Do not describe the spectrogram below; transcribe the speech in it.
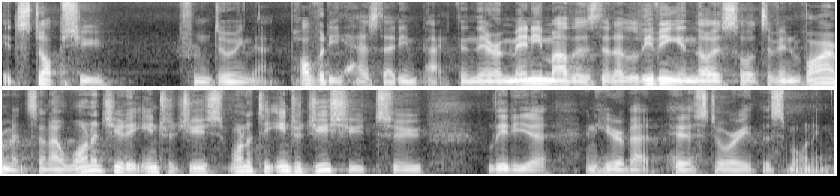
It stops you from doing that. Poverty has that impact, and there are many mothers that are living in those sorts of environments. And I wanted you to introduce, wanted to introduce you to Lydia and hear about her story this morning.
